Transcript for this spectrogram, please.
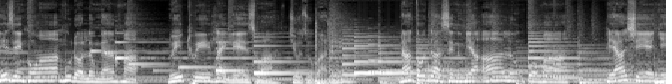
နေ့စဉ်ခွန်အားမှုတော်လုပ်ငန်းမှနှွေးထွေးလှိုက်လဲစွာကြိုဆိုပါတယ်။နာတော်တာစင်သူများအားလုံးအပေါ်မှာဖះရှင်ရဲ့ညီ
